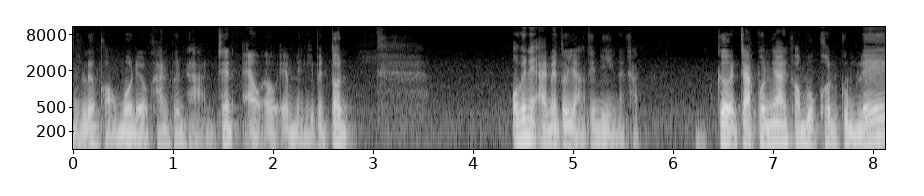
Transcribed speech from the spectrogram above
ำเรื่องของโมเดลขั้นพื้นฐาน เช่น LLM อย่างนี้เป็นต้น OpenAI เป็นตัวอย่างที่ดีนะครับ เกิดจากผลงานของบุคคลกลุ่มเล็ก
